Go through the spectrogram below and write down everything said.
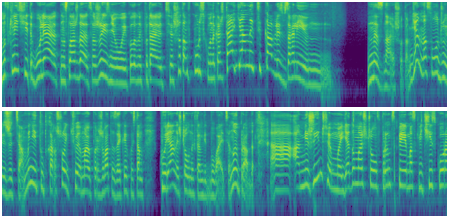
Москвичі так гуляють, наслаждаються життю, і коли в них питають, що там в Курську, вони кажуть, та я не цікавлюсь взагалі. Не знаю, що там. Я насолоджуюсь життям. Мені тут хорошо, і що я маю переживати за якихось там курян і що в них там відбувається. Ну і правда. А, а між іншим, я думаю, що в принципі москвичі скоро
